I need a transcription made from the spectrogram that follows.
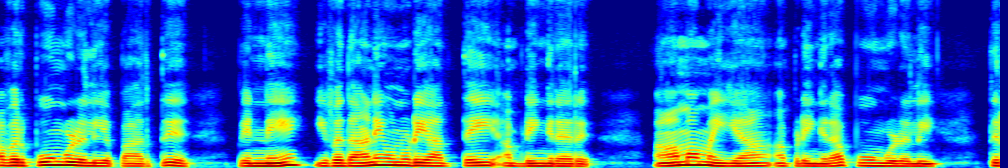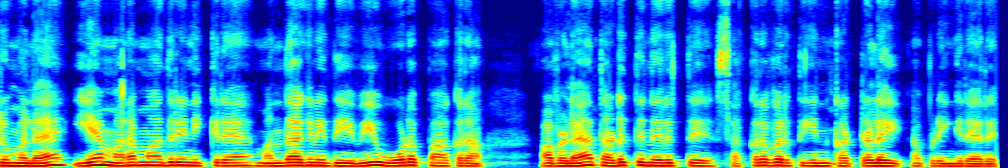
அவர் பூங்குழலியை பார்த்து பெண்ணே இவதானே உன்னுடைய அத்தை அப்படிங்கிறாரு. ஆமாம் ஐயா அப்படிங்கிறா பூங்குழலி. திருமலை ஏன் மரம் மாதிரி நிற்கிற மந்தாகினி தேவி ஓட பார்க்குறா அவளை தடுத்து நிறுத்து சக்கரவர்த்தியின் கட்டளை அப்படிங்கிறாரு.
